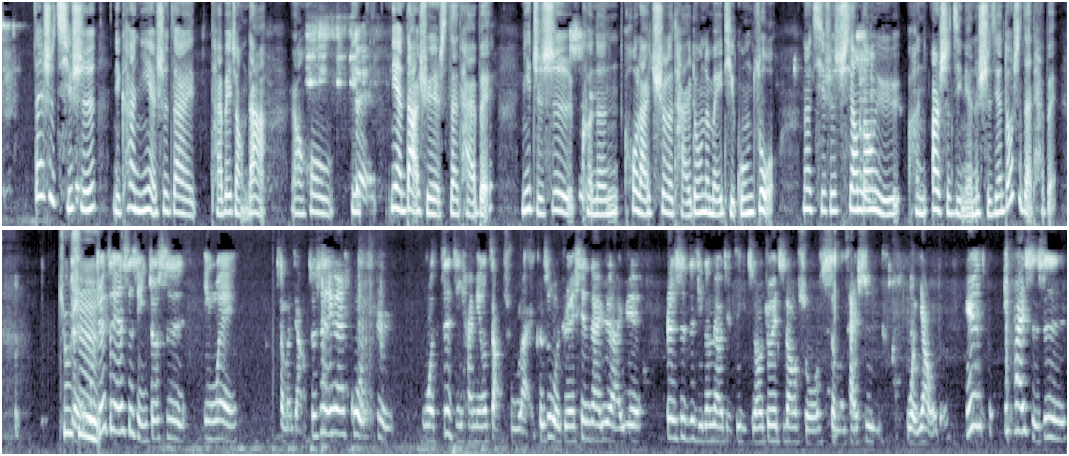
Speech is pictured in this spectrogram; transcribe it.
但是其实你看，你也是在台北长大，然后对念大学也是在台北，你只是可能后来去了台东的媒体工作，那其实相当于很二十几年的时间都是在台北。就是我觉得这件事情就是因为怎么讲，就是因为过去我自己还没有长出来，可是我觉得现在越来越。认识自己跟了解自己之后，就会知道说什么才是我要的。因为一开始是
